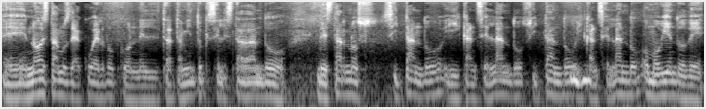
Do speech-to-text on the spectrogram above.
Eh, no estamos de acuerdo con el tratamiento que se le está dando de estarnos citando y cancelando, citando y cancelando o moviendo de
